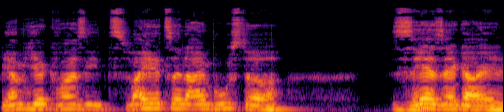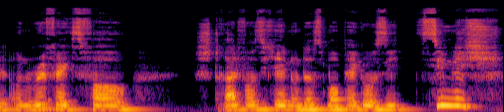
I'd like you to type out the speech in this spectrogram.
Wir haben hier quasi zwei Hits in einem Booster. Sehr, sehr geil. Und Riffex V strahlt vor sich hin und das Morpeko sieht ziemlich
